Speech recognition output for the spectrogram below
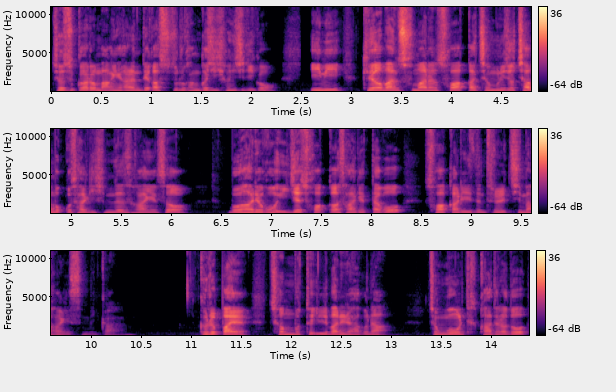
저수가로 망해가는 데가 수두룩한 것이 현실이고 이미 개업한 수많은 소아과 전문의조차 먹고 살기 힘든 상황에서 뭐 하려고 이제 소아과 사겠다고 소아과 리젠트를 지망하겠습니까? 그럴 바에 처음부터 일반인을 하거나 전공을 택하더라도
